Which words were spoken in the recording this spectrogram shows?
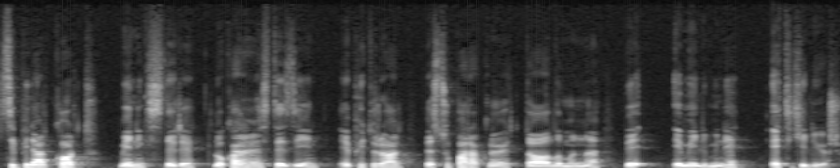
Spinal kort meninksleri lokal anesteziğin epidural ve supraraknoid dağılımını ve emilimini etkiliyor.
